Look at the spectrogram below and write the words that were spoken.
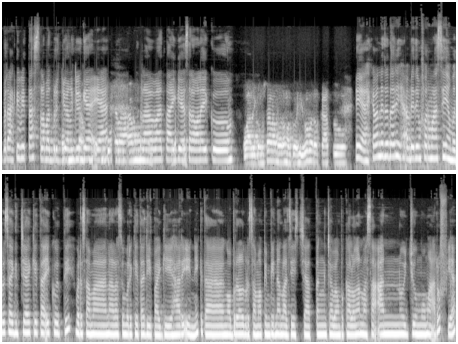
beraktivitas, selamat berjuang juga ya. Selamat pagi, Assalamualaikum. Waalaikumsalam warahmatullahi wabarakatuh. Iya, kawan itu tadi update informasi yang baru saja kita ikuti bersama narasumber kita di pagi hari ini. Kita ngobrol bersama pimpinan Lazis Jateng Cabang Pekalongan Mas An Nujumu Ma'ruf ya.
